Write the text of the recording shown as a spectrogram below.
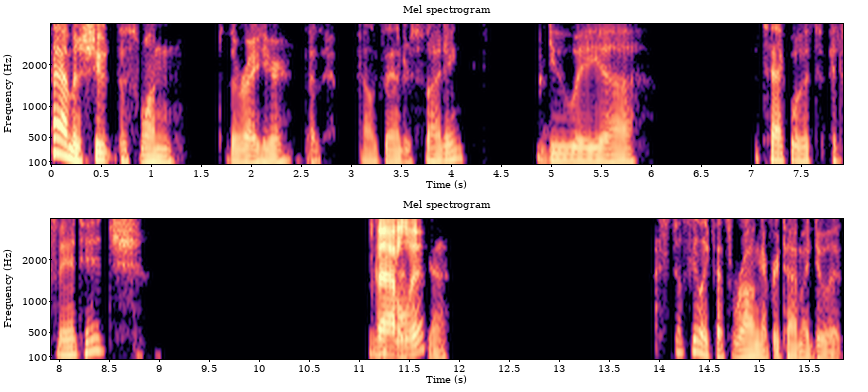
yeah, I'm gonna shoot this one to the right here that Alexander's fighting. Do a uh, attack with advantage. Yeah, That'll that's- hit. Yeah. I still feel like that's wrong every time I do it,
